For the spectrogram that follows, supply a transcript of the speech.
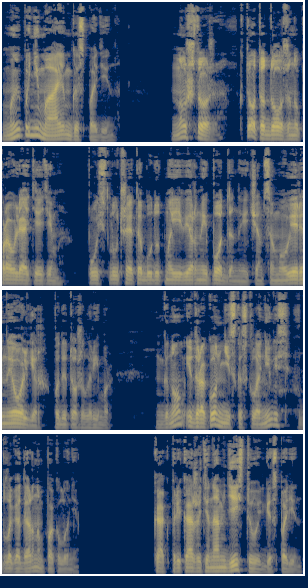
Мы понимаем, господин. Ну что же, кто-то должен управлять этим. Пусть лучше это будут мои верные подданные, чем самоуверенный Ольгер, подытожил Римор. Гном и дракон низко склонились в благодарном поклоне. «Как прикажете нам действовать, господин?»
